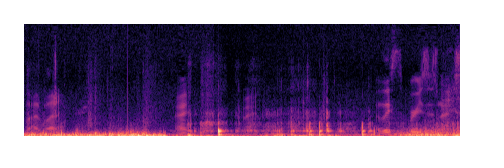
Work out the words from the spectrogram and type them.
But whatever. Right? Right. At least the breeze is nice.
